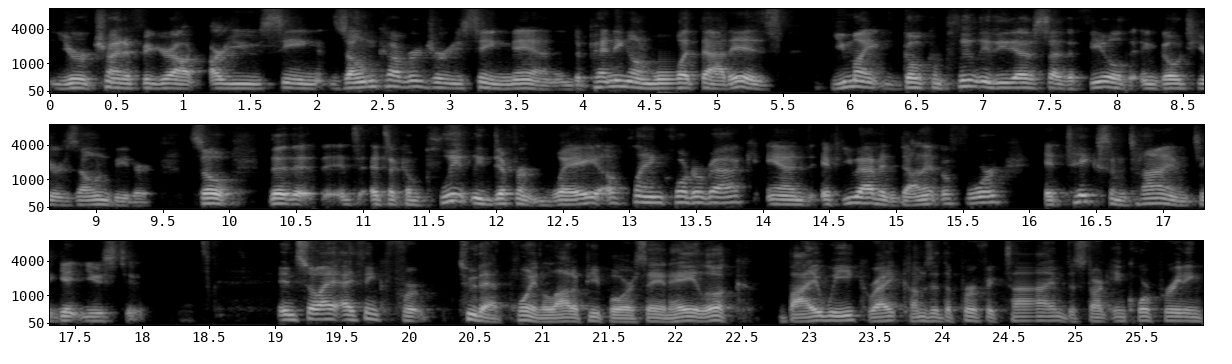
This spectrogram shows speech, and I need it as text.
you're trying to figure out are you seeing zone coverage or are you seeing man? And depending on what that is, you might go completely to the other side of the field and go to your zone beater. So the, the, it's it's a completely different way of playing quarterback, and if you haven't done it before, it takes some time to get used to. And so I, I think for to that point, a lot of people are saying, "Hey, look, bye week right comes at the perfect time to start incorporating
